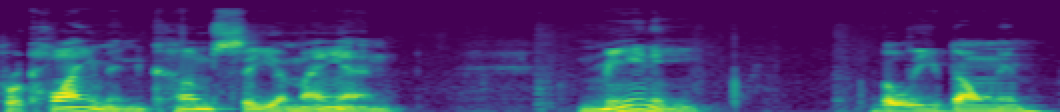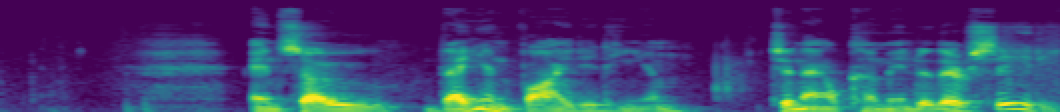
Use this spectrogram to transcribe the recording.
proclaiming, Come see a man. Many believed on him. And so they invited him to now come into their city.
